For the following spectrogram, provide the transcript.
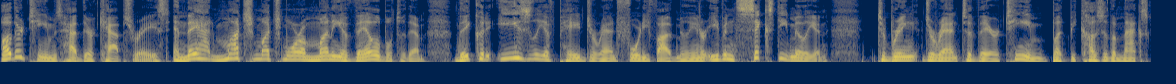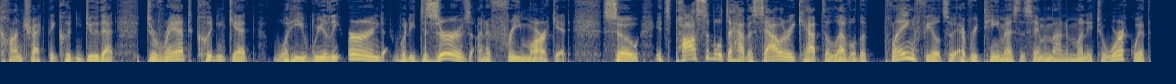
other teams had their caps raised, and they had much, much more money available to them. They could easily have paid Durant 45 million or even 60 million to bring Durant to their team, but because of the max contract, they couldn't do that. Durant couldn't get what he really earned, what he deserves on a free market. So it's possible to have a salary cap to level the playing field so every team has the same amount of money to work with,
